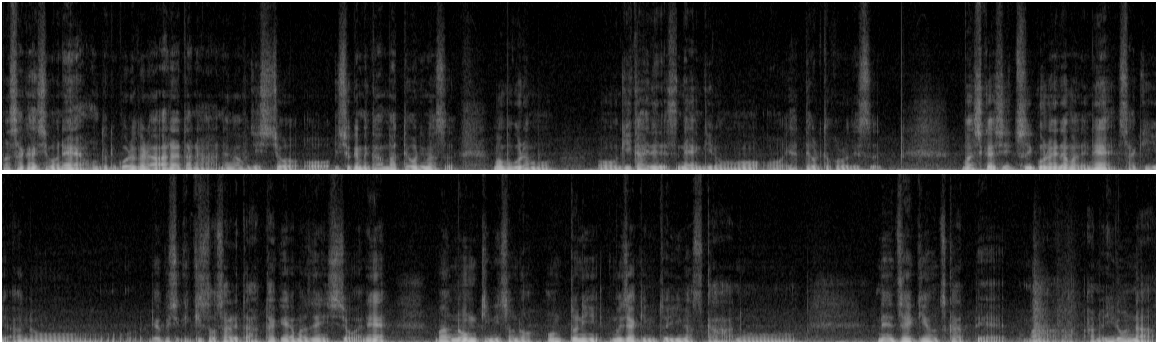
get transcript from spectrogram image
まあ、堺市もね本当にこれから新たな長藤市長を一生懸命頑張っております。まあ、僕らも議会でですね議論をやっておるところです。まあ、しかし、ついこの間までね、先、あの略式起訴された竹山前市長がね、まあのんきにその本当に無邪気にと言いますか、あのね、税金を使って、まあ、あのいろんな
